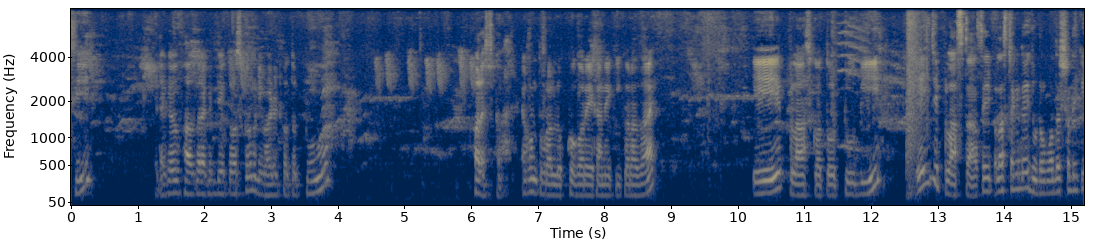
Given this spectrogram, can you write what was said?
সি এটাকে ফার্স্ট ব্র্যাকেট দিয়ে ক্রস করব ডিভাইডেড কত? টু হল স্কোয়ার এখন তোমরা লক্ষ্য করো এখানে কি করা যায়? এ প্লাস কত টু বি এই যে প্লাসটা আছে, এই প্লাসটা কিন্তু এই দুটো পদের সাথে কি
